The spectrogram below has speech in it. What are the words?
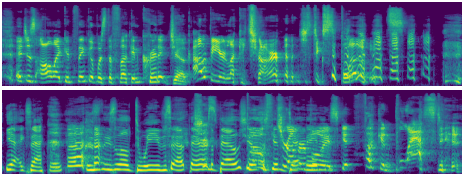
It just all I could think of was the fucking critic joke. I'll be your lucky charm, and it just explodes. Yeah, exactly. These, these little dweebs out there on the Just bells. You know, Both drummer detonated. boys get fucking blasted.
